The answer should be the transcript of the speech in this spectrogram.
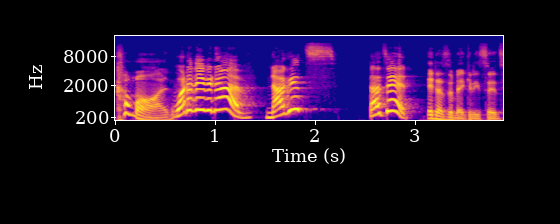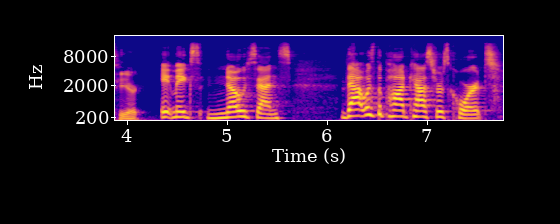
come on. What do they have? Nuggets? That's it. It doesn't make any sense here. It makes no sense. That was the podcaster's court.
